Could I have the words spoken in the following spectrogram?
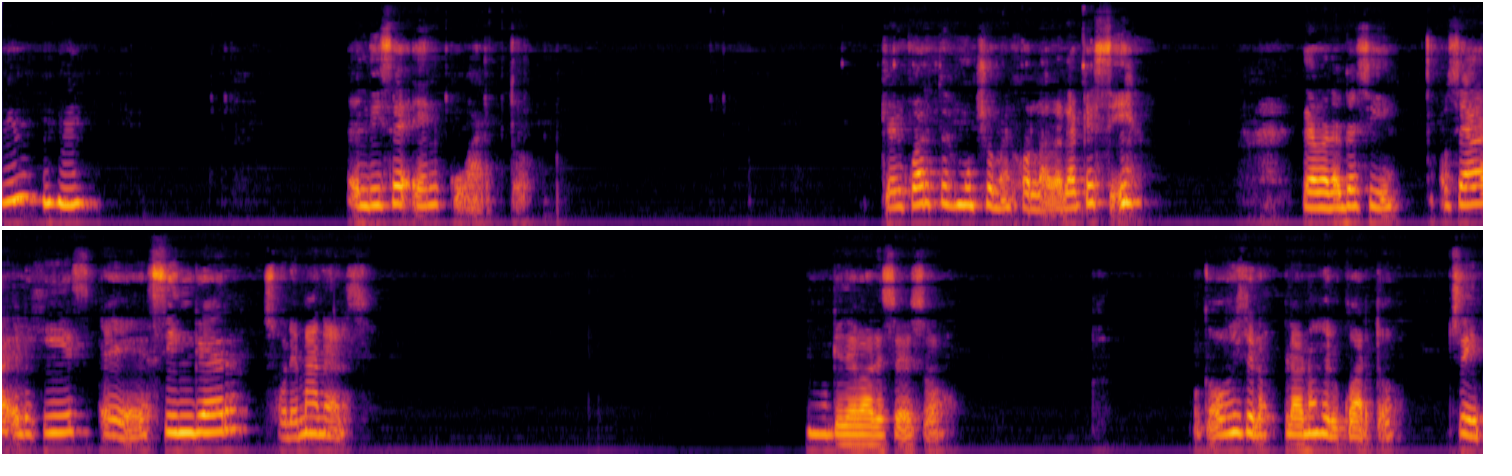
Mm, él dice el cuarto. Que el cuarto es mucho mejor, la verdad que sí. La verdad que sí. O sea, elegís eh, Singer sobre Manners. ¿Qué te parece eso? Porque vos viste los planos del cuarto. Sí.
